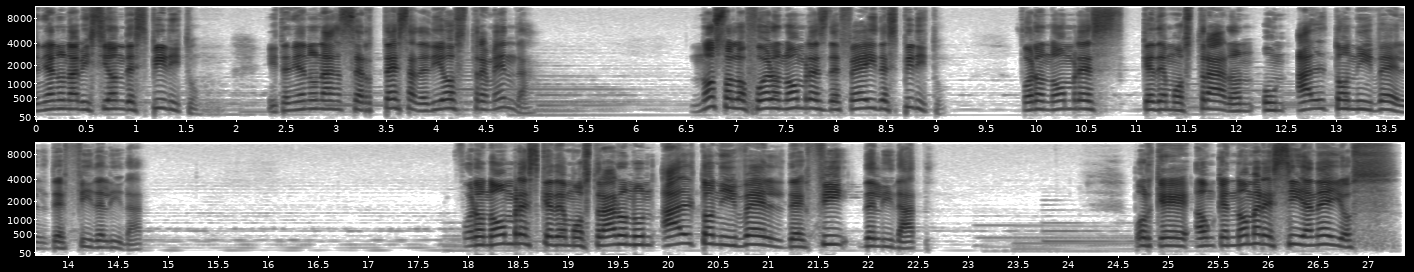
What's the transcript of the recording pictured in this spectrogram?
tenían una visión de espíritu y tenían una certeza de Dios tremenda. No solo fueron hombres de fe y de espíritu, fueron hombres que demostraron un alto nivel de fidelidad. Fueron hombres que demostraron un alto nivel de fidelidad. Porque aunque no merecían ellos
